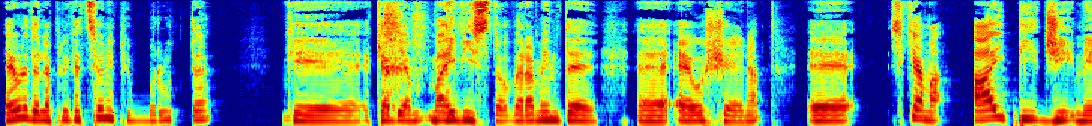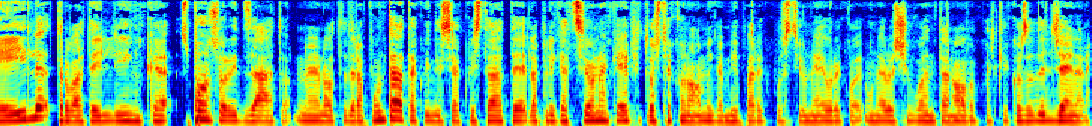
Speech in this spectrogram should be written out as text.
è una delle applicazioni più brutte che, che abbia mai visto, veramente eh, è oscena. Eh, si chiama IPG Mail, trovate il link sponsorizzato nelle note della puntata, quindi se acquistate l'applicazione che è piuttosto economica, mi pare che costi 1,59 euro, 1,59 euro, qualche cosa del genere,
